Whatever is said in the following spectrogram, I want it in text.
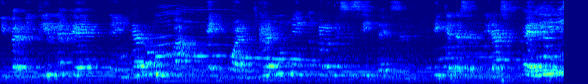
y permitirle que te interrumpa en cualquier momento que lo necesites y que te sentirás feliz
